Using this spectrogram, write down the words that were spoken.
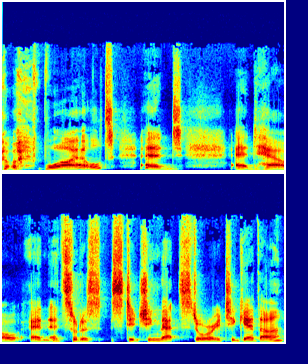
wild and and how and, and sort of stitching that story together,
